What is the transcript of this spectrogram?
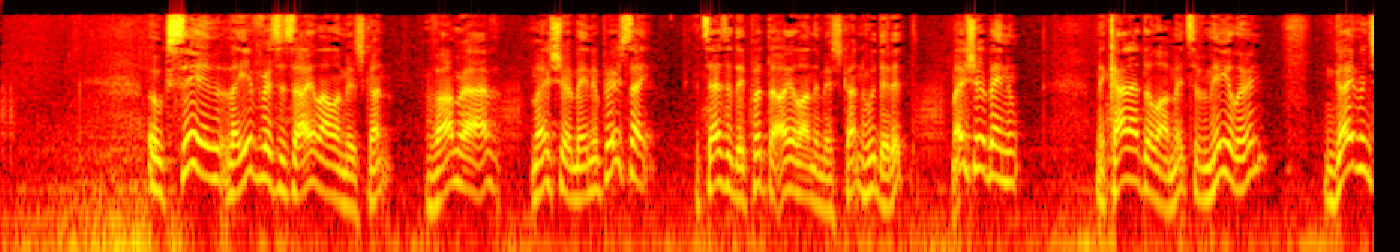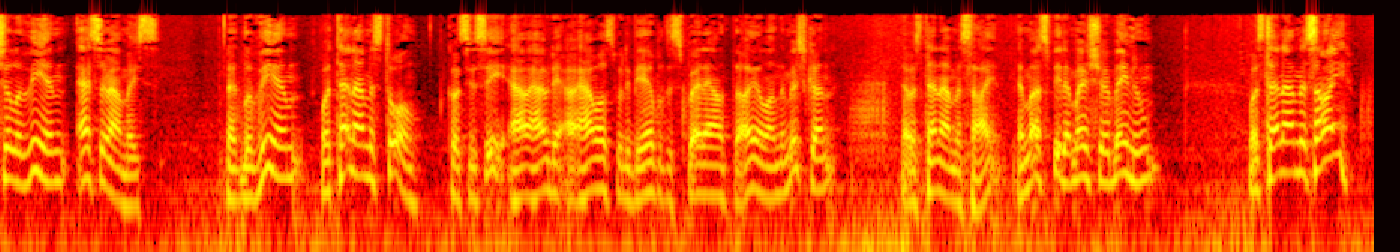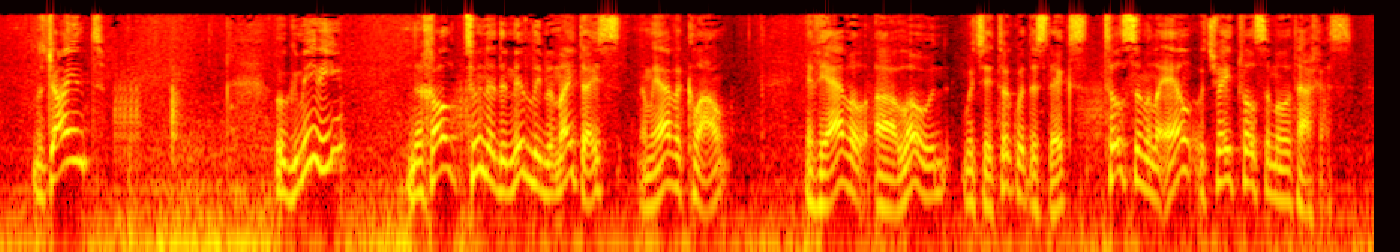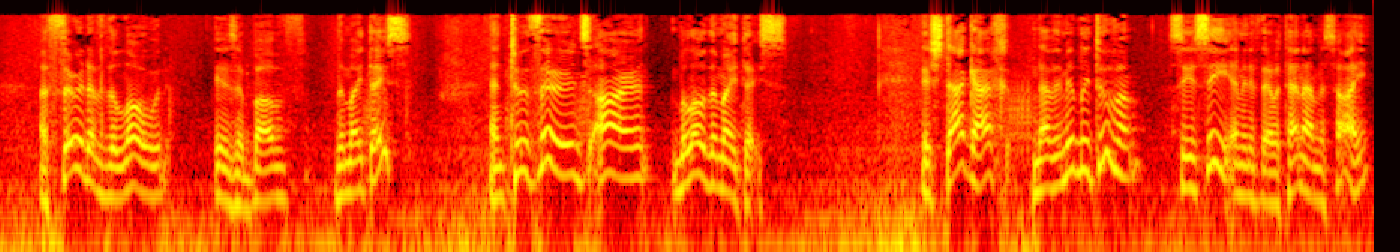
Uksiv vayifris Yisrael al Mishkan, v'amrav Moshe Rabbeinu Pirsei. It says that they put the oil on the Mishkan. Who did it? Moshe Rabbeinu. Mekanat the So from here you learn, Gaivan Shalaviyim Eser Amis. That Levium were 10 amas tall. Because you see, how, how, how, else would he be able to spread out the oil on the Mishkan that was 10 Amasai? It must be that Moshe Rabbeinu was 10 Amasai, was giant. Ugmiri, the chol tuna the midli b'maitais, and we have a cloud. If you have a, a, load which they took with the sticks, tilsim el, trade tilsim tachas. A third of the load is above the maitais, and two thirds are below the maites. Ishtakach navimidli tuvam. So you see, I mean, if they were ten amas high,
